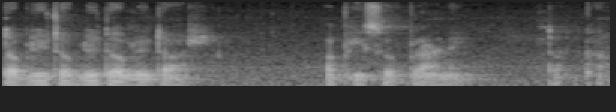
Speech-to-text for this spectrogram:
www.apieceofblarney.com.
